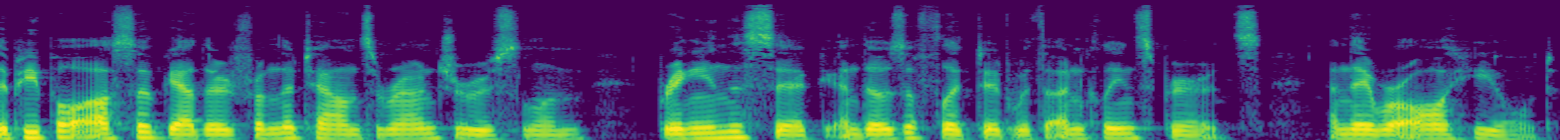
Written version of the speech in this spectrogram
The people also gathered from the towns around Jerusalem, bringing the sick and those afflicted with unclean spirits, and they were all healed.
